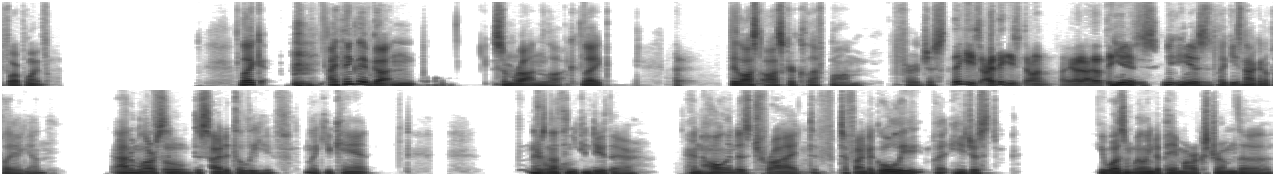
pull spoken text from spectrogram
Four point. Like, I think they've gotten some rotten luck. Like, they lost Oscar Klefbom for just I think he's. I think he's done. I, I think he he's. is. He, is like he's not going to play again. Adam Larsson so- decided to leave. Like you can't. There's nothing you can do there. And Holland has tried to to find a goalie, but he just he wasn't willing to pay Markstrom the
